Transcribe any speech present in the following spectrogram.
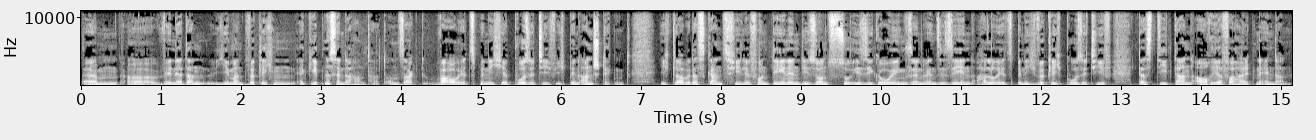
Ähm, äh, wenn er dann jemand wirklich ein Ergebnis in der Hand hat und sagt, wow, jetzt bin ich hier positiv, ich bin ansteckend. Ich glaube, dass ganz viele von denen, die sonst so easygoing sind, wenn sie sehen, hallo, jetzt bin ich wirklich positiv, dass die dann auch ihr Verhalten ändern.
